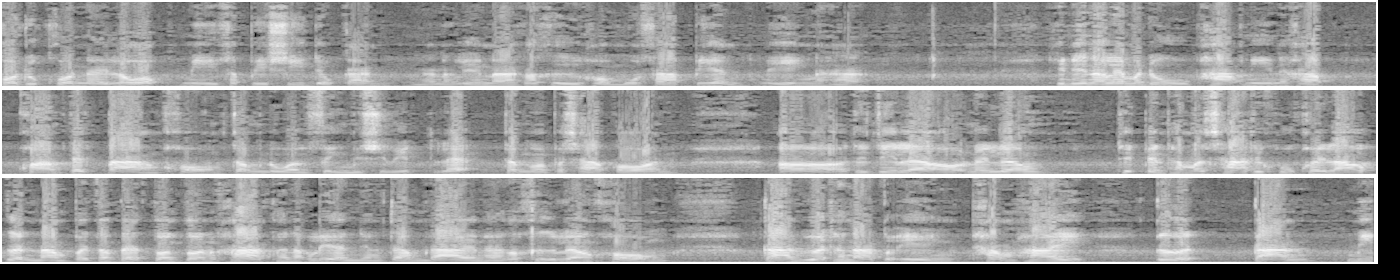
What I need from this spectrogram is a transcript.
คนทุกคนในโลกมีสปีชีส์เดียวกันนะนักเรียนนะก็คือโฮโมซาเปียนนั่นเองนะฮะทีนี้นักเรียนมาดูภาพนี้นะครับ ความแตกต่างของจำนวนสิ่งมีชีวิต และจำนวนประชากรเอ่อจริงๆแล้วในเรื่องที่เป็นธรรมชาติที่ครูเคยเล่าเกินนำไปตั้งแต่ต้นต้นๆคาบถ้านักเรียนยังจำได้นะฮะก็คือเรื่องของการวิวัฒนาตัวเองทำให้เกิดการมี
